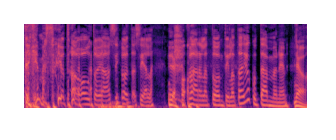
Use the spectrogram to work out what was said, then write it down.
tekemässä jotain outoja asioita siellä väärällä tontilla tai joku tämmöinen. Joo.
